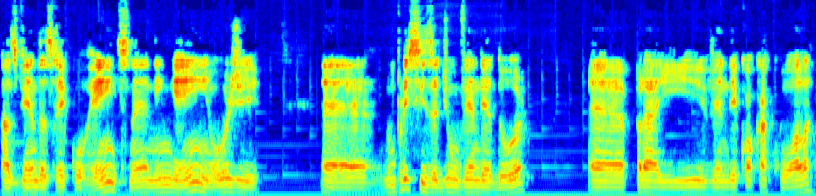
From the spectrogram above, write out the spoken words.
as vendas recorrentes, né? Ninguém hoje é, não precisa de um vendedor é, para ir vender Coca-Cola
